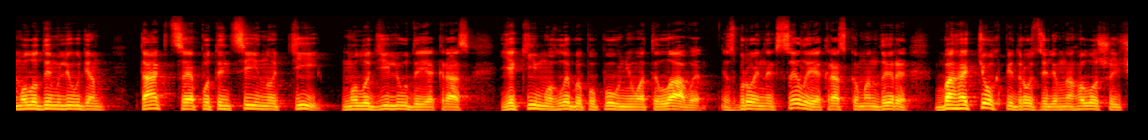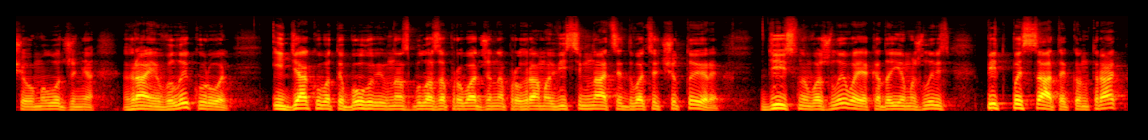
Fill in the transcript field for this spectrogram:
молодим людям. Так, це потенційно ті молоді люди, якраз які могли би поповнювати лави збройних сил, якраз командири багатьох підрозділів наголошують, що омолодження грає велику роль. І дякувати Богові, в нас була запроваджена програма 1824, дійсно важлива, яка дає можливість підписати контракт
